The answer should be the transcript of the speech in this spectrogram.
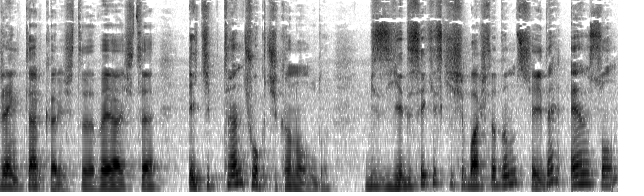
Renkler karıştı veya işte ekipten çok çıkan oldu. Biz 7-8 kişi başladığımız şeyde en son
